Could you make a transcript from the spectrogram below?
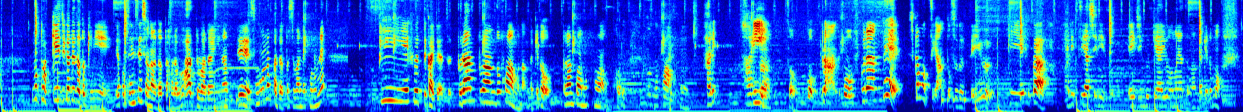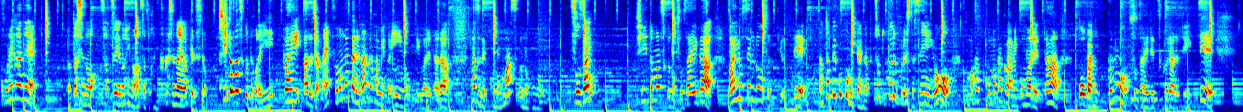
のパッケージが出た時にやっぱセンセーショナルだったからわーって話題になってその中で私はねこのね PF って書いたやつ。プランプファームなんだけどプランプファームこれ、こんなパンうん、針、針、うん、そう。こうプランこう膨らんでしかもツヤンとするっていう PF が針ツヤシリーズエイジングケア用のやつなんだけどもこれがね私の撮影の日の朝とかに欠かせないわけですよ。シートマスクってほらいっぱいあるじゃない？その中でなんでファミがいいのって言われたらまずねこのマスクのこの素材？シートマスクの素材がバイオセルロースって言ってナタデココみたいなちょっとプルプルした繊維を細かく細かく編み込まれたオーガニックの素材で作られていて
